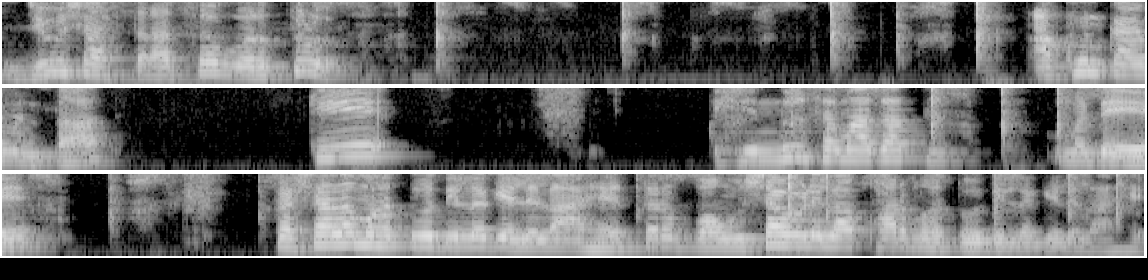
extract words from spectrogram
जीवशास्त्राचं वर्तुळ आखून काय म्हणतात की हिंदू समाजात मध्ये कशाला महत्त्व दिलं गेलेलं आहे तर वंशावळीला फार महत्त्व दिलं गेलेलं आहे.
